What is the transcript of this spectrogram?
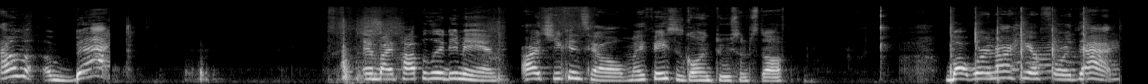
I'm back! And by popular demand, as you can tell, my face is going through some stuff. But we're not here for that.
